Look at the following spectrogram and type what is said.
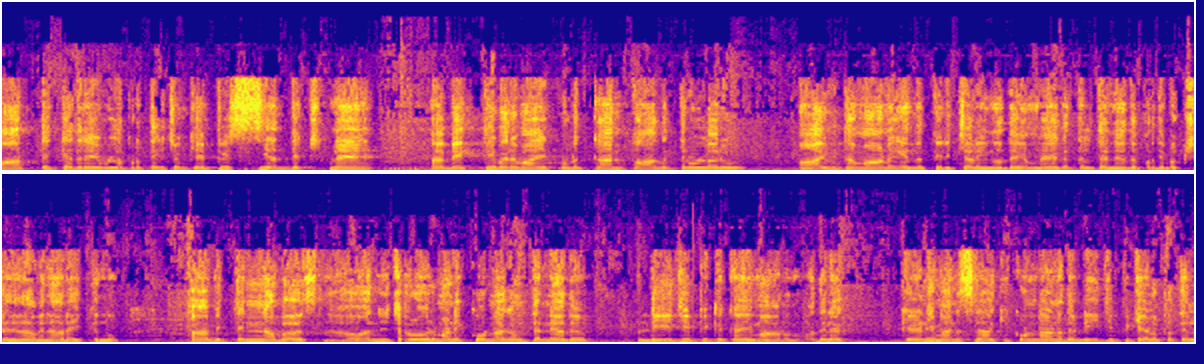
പാർട്ടിക്കെതിരെയുള്ള പ്രത്യേകിച്ചും കെ പി സി സി അധ്യക്ഷനെ വ്യക്തിപരമായി കൊടുക്കാൻ പാകത്തിലുള്ള ഒരു ആയുധമാണ് എന്ന് തിരിച്ചറിയുന്ന അദ്ദേഹം വേഗത്തിൽ തന്നെ അത് പ്രതിപക്ഷ നേതാവിനെ അറിയിക്കുന്നു. വിത്തിൻ അവേഴ്സ് ഒരു മണിക്കൂറിനകം തന്നെ അത് ഡി ജി പിക്ക് കൈമാറുന്നു. അതിലെ കെണി മനസ്സിലാക്കിക്കൊണ്ടാണ് അത് ഡി ജി പിക്ക് എളുപ്പത്തിൽ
